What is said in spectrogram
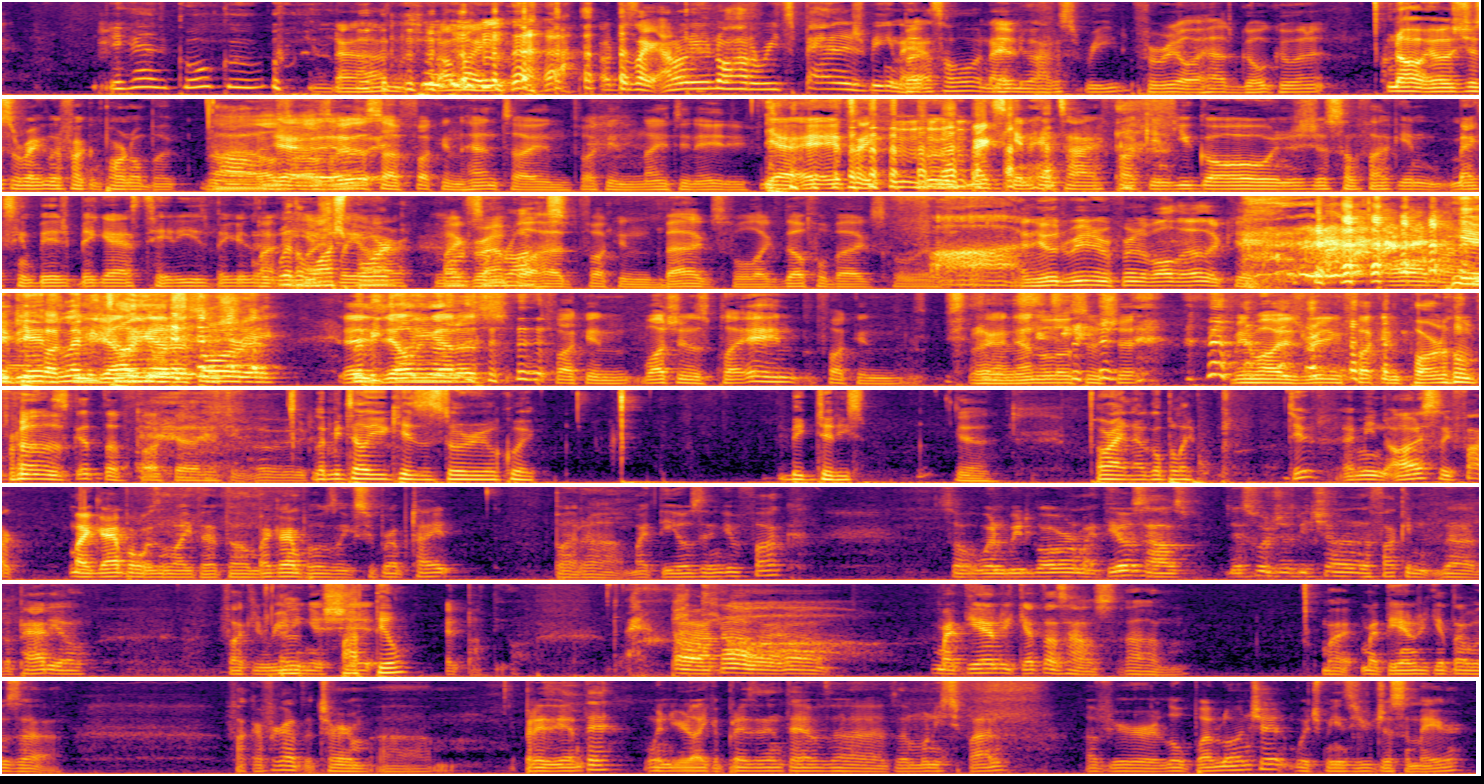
It has Goku. Nah, I'm like, I'm just like, I don't even know how to read Spanish, being an But asshole, and I knew how to read. For real, it had Goku in it. No, it was just a regular fucking porno book. No, Oh, I oh, was, yeah, I was like, it- that's not fucking hentai in fucking 1980. Yeah, it, it's like Mexican hentai. Fucking, you go and it's just some fucking Mexican bitch, big ass titties, bigger than With a washboard. are. My grandpa had fucking bags full, like duffel bags full. Of And he would read it in front of all the other kids. Oh Here, He'd be kids, let me tell you at a story. Shit. Yeah, he's yelling at us, fucking watching us play, hey, fucking regañándolos and shit. Meanwhile, he's reading fucking porno in front of us. Get the fuck out of here. Let me tell you kids a story real quick. Big titties. Yeah. All right, now go play. Dude, I mean, honestly, fuck. My grandpa wasn't like that though. My grandpa was like super uptight, but uh, my tios didn't give a fuck. So when we'd go over to my tio's house, this would just be chilling in the fucking the, the patio, fucking reading El his shit. patio. El patio. Uh, no, uh, my tia Enriqueta's house. Um, my my tia Enriqueta was uh, fuck, I forgot the term. Um, presidente when you're like a presidente of the the municipal of your little pueblo and shit, which means you're just a mayor.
